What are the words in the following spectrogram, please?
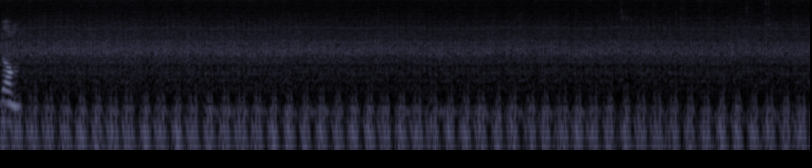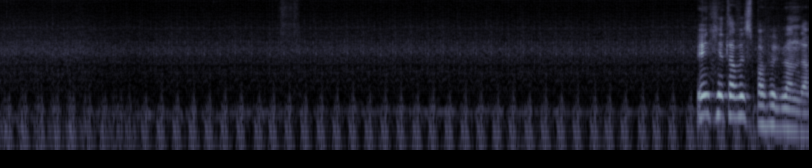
Dom. Pięknie ta wyspa wygląda.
